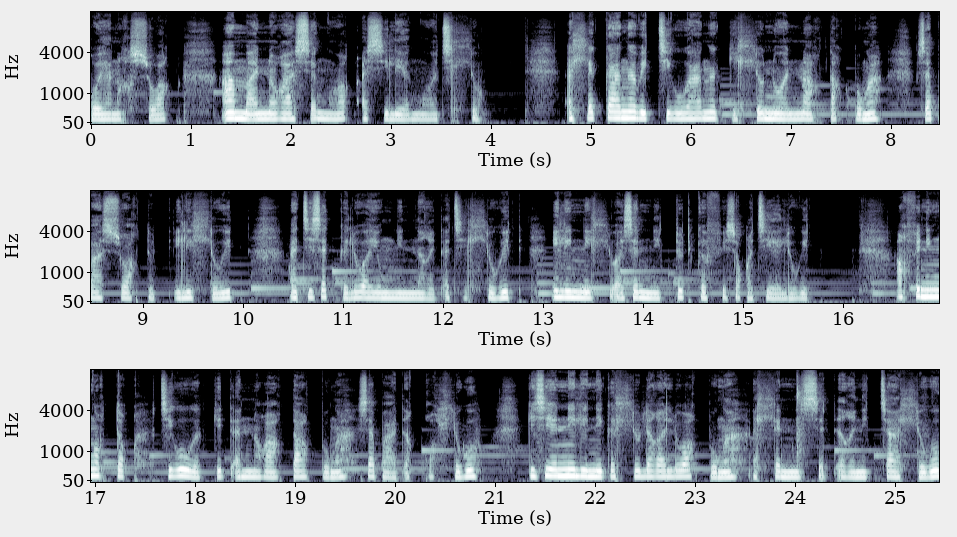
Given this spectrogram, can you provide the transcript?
руянерсуақ аама аннораассангуақ ассилиангуатиллу аллаккаангавитсигуаангаккиллу нуаннаартарпунга сапаассуартут илиллугит атисаккалу аюнгиннерит атиллугит илинниллу асанниттут каффисоқатигалугит арфинингортоқ тигугаккит аннораартаарпунга сапаат эққорлугу кисианнилини каллулералуарпунга алланниссат эринитсааллугу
